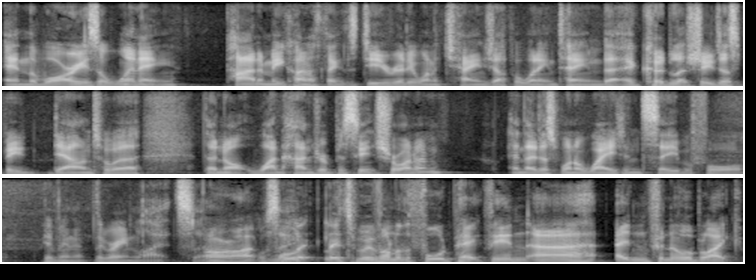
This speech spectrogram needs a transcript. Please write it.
and the Warriors are winning, part of me kind of thinks, do you really want to change up a winning team? But it could literally just be down to a they're not 100% sure on him and they just want to wait and see before giving it the green light. So All right. We'll, well let, us move on to the forward pack then. Uh, Addin Fonua-Blake.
